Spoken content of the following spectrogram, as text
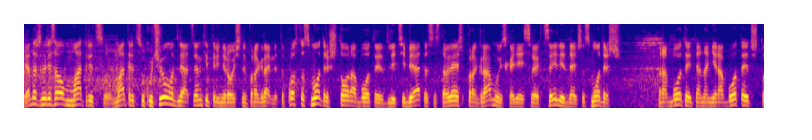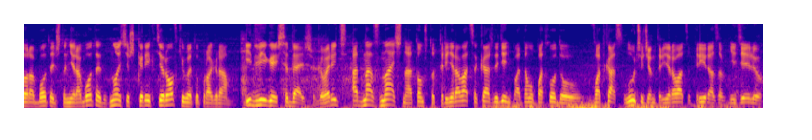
я даже нарисовал матрицу, матрицу Кучума для оценки тренировочной программы. Ты просто смотришь, что работает для тебя, ты составляешь программу, исходя из своих целей, дальше смотришь, работает она, не работает, что работает, что не работает, вносишь корректировки в эту программу и двигаешься дальше. Говорить однозначно о том, что тренироваться каждый день по одному подходу в отказ лучше, чем тренироваться три раза в неделю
